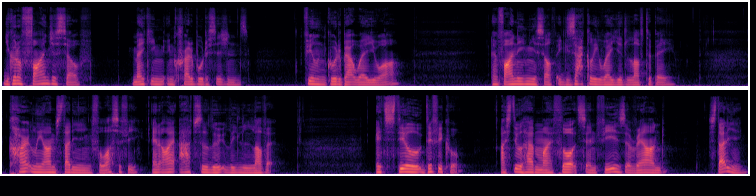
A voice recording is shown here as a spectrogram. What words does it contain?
you're going to find yourself making incredible decisions, feeling good about where you are, and finding yourself exactly where you'd love to be. Currently, I'm studying philosophy and I absolutely love it. It's still difficult. I still have my thoughts and fears around studying.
